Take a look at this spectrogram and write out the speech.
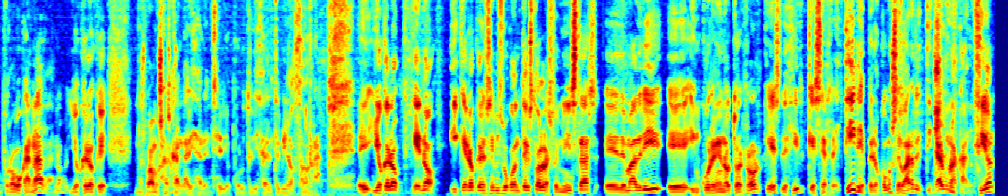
provoca nada, ¿no? Yo creo que nos vamos a escandalizar en serio por utilizar el término zorra. Eh, yo creo que no, y creo que en ese mismo contexto las feministas eh, de Madrid eh, incurren en otro error, que es decir que se retire, pero ¿cómo se va a retirar una canción?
